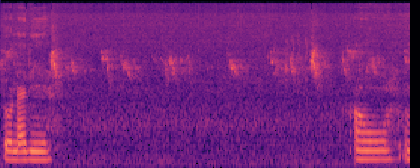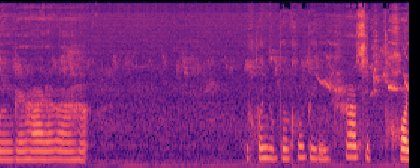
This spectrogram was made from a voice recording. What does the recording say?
โดดไหนดี เอาเมืองไทยๆแล้วกันฮะมีคนอยู่บนเครื่องบินห้าสิบคน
